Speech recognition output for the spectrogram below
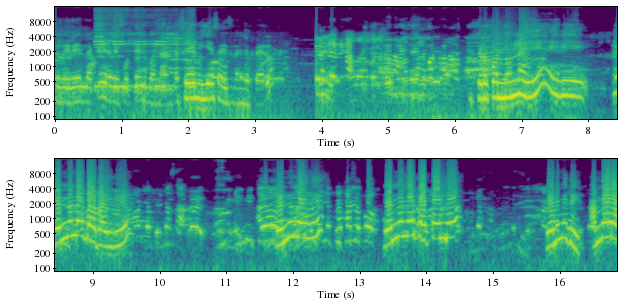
ఇరవై వేలు లెక్క ఇరవై పొట్టేలు కొన్నారంట. సేమ్ ఇయే సైజులు అని చెప్పారు. ఇక్కడ కొన్ని ఉన్నాయి ఇవి ఎన్ని ఉన్నాయి బాబా ఇవి? ఎన్ని ఉన్నాయి ఇవి ఎన్ని ఉన్నాయి పొట్టేళ్ళు ఎనిమిది. అమ్మారా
